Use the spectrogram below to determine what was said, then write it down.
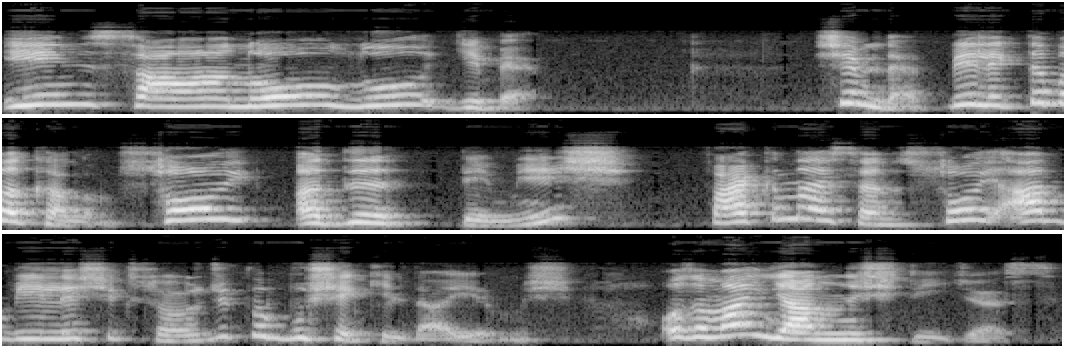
insanoğlu gibi. Şimdi birlikte bakalım. Soy adı demiş. Farkındaysanız soy ad birleşik sözcük ve bu şekilde ayırmış. O zaman yanlış diyeceğiz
